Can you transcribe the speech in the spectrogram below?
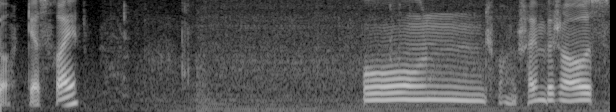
Ja, der ist frei. Und machen Scheibenwischer aus.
